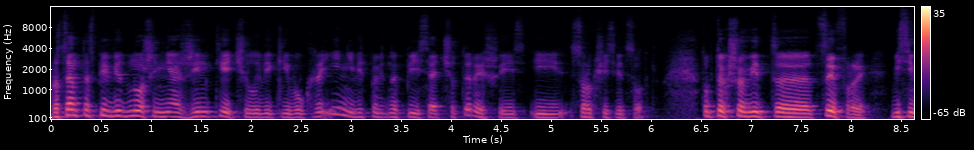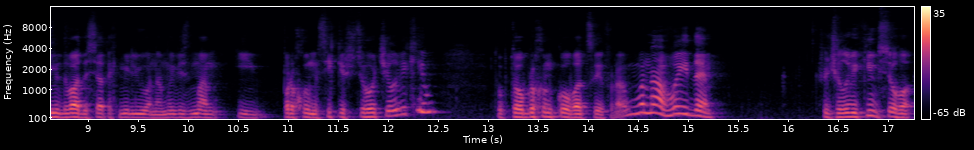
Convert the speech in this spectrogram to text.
Процентне співвідношення жінки-чоловіки в Україні відповідно 54 і 46%. Тобто, якщо від е, цифри 8,2 мільйона ми візьмемо і порахуємо, скільки ж всього чоловіків, тобто обрахункова цифра, вона вийде, що чоловіків всього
